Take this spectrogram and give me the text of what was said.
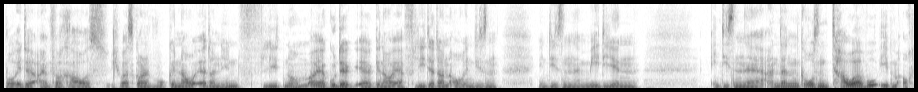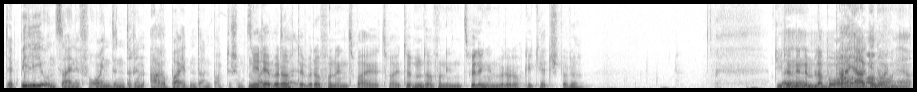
Gebäude einfach raus. Ich weiß gar nicht, wo genau er dann hinflieht noch. Ah ja gut, er, er, genau, er flieht ja dann auch in diesen, in diesen Medien, in diesen äh, anderen großen Tower, wo eben auch der Billy und seine Freundin drin arbeiten, dann praktisch im zweiten Nee, der wird, Teil. Doch, der wird doch von den zwei, zwei Typen da, von diesen Zwillingen, wird er doch gecatcht, oder? Die dann ähm, in dem ähm, Labor ah, ja, genau, arbeiten. Ja,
